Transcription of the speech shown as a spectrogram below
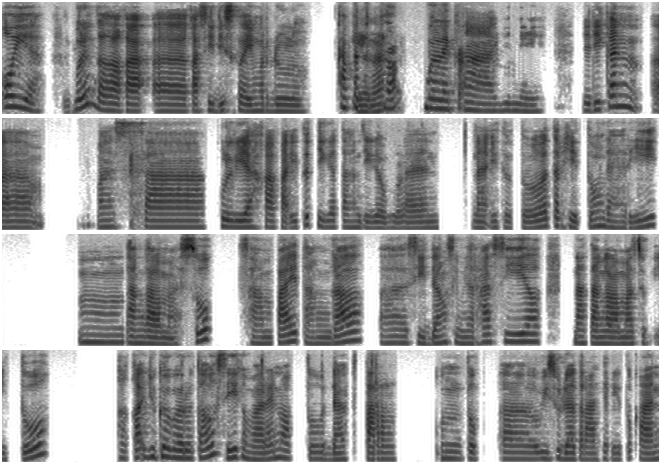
Oh iya, boleh nggak kakak uh, kasih disclaimer dulu? Apa ya, tuh kak? Boleh kak. Nah, gini. Jadi kan uh, masa kuliah kakak itu tiga tahun tiga bulan. Nah, itu tuh terhitung dari hmm, tanggal masuk sampai tanggal uh, sidang seminar hasil. Nah, tanggal masuk itu kakak juga baru tahu sih kemarin waktu daftar untuk uh, wisuda terakhir itu kan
